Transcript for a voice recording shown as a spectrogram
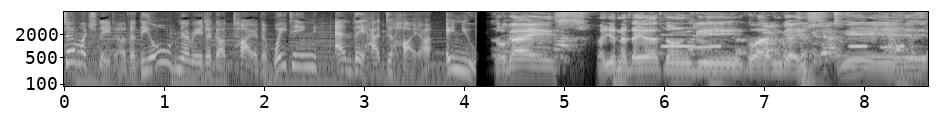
So much later that the old narrator got tired of waiting and they had to hire a new So guys, ayun na dayo itong gikuan guys. Gi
